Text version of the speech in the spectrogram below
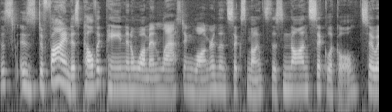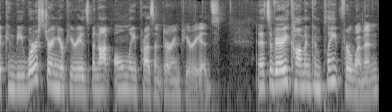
This is defined as pelvic pain in a woman lasting longer than six months, this non cyclical. So, it can be worse during your periods, but not only present during periods. And it's a very common complaint for women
